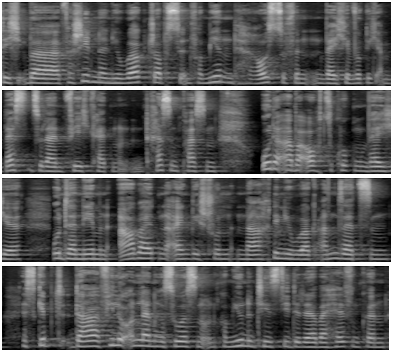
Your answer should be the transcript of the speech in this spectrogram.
dich über verschiedene New Work-Jobs zu informieren und herauszufinden, welche wirklich am besten zu deinen Fähigkeiten und Interessen passen. Oder aber auch zu gucken, welche Unternehmen arbeiten eigentlich schon nach den New Work-Ansätzen. Es gibt da viele Online-Ressourcen und Communities, die dir dabei helfen können,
